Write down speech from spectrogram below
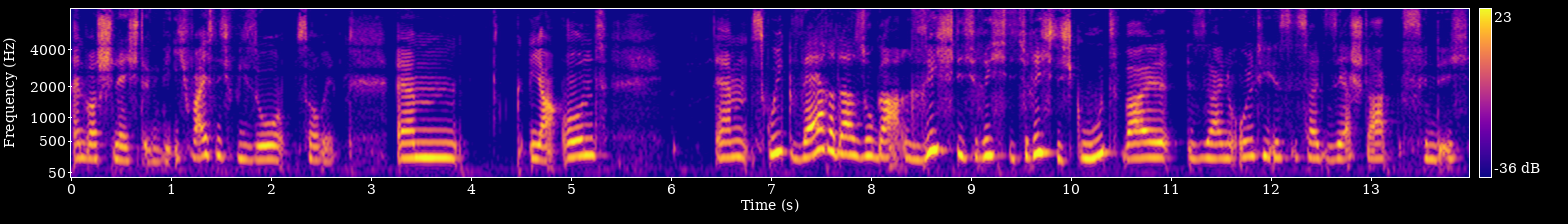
einfach schlecht irgendwie. Ich weiß nicht wieso, sorry. Ähm, ja, und ähm, Squeak wäre da sogar richtig, richtig, richtig gut, weil seine Ulti ist, ist halt sehr stark, finde ich,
